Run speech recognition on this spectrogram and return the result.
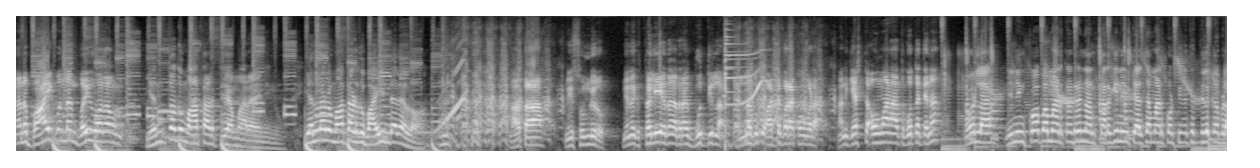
ನನ್ನ ಬಾಯಿಗೆ ಬಂದಂಗೆ ಬೈದು ಹೋದ ಅವನು. ಎಂತದು ಮಾತಾಡ್ತೀಯ ಮಾರಾಯ ನೀನು? ಎಲ್ಲರೂ ಮಾತಾಡೋದು ಬಾಯಿಂದಲೇ ಅಲ್ವಾ? ಮಾತಾ ನೀ ಸುಮ್ನಿರು. ನಿನಗೆ ತಲಿ ಅದ ಅದ್ರಾಗ ಬುದ್ಧಿಲ್ಲ ಎಲ್ಲದಕ್ಕೂ ಅಡ್ಡ ಬರಕ್ ಹೋಗ್ಬೇಡ. ನನಗೆ ಎಷ್ಟು ಅವಮಾನ ಆತ ಗೊತ್ತೇನ ನೋಡ್ಲಾ ನಿನ್ ಹಿಂಗ್ ಕೋಪ ಮಾಡ್ಕೊಂಡ್ರೆ ನಾನು ಕರ್ಗಿ ನಿನ್ ಕೆಲಸ ಮಾಡ್ಕೊಡ್ತೀನಿ ಅಂತ ತಿಳ್ಕೊಬೇಡ.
